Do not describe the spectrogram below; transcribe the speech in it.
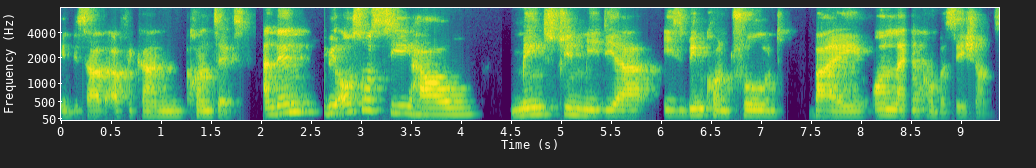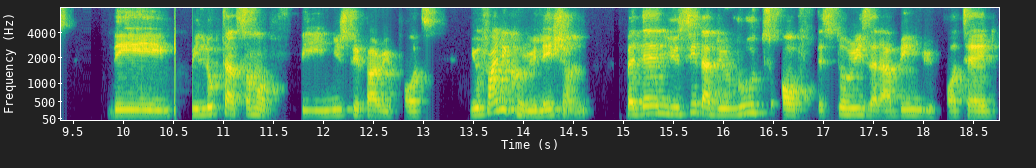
in the South African context. And then we also see how mainstream media is being controlled by online conversations. We looked at some of the newspaper reports. You find a correlation, but then you see that the root of the stories that are being reported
